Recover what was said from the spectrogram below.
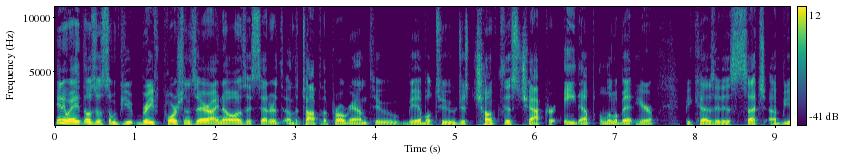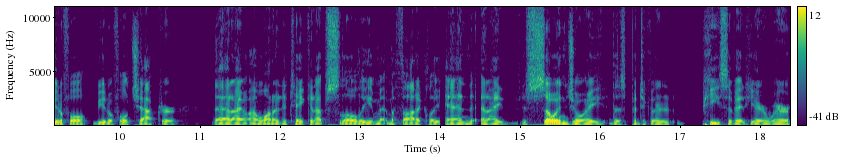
anyway, those are some bu- brief portions there. I know, as I said on the top of the program, to be able to just chunk this chapter eight up a little bit here because it is such a beautiful, beautiful chapter that I, I wanted to take it up slowly and methodically, and and I just so enjoy this particular piece of it here where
